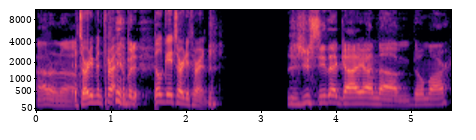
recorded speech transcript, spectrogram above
I don't know. It's already been threatened. but Bill Gates already threatened. Did you see that guy on um, Bill Maher?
